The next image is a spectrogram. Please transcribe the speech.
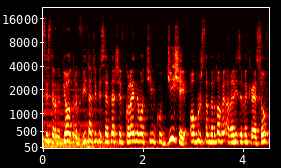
Z tej strony Piotr, witam Ciebie serdecznie w kolejnym odcinku. Dzisiaj, oprócz standardowej analizy wykresów,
